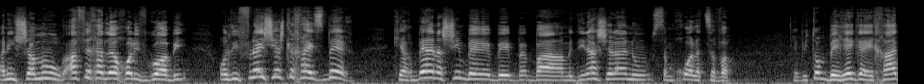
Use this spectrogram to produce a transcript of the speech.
אני שמור, אף אחד לא יכול לפגוע בי, עוד לפני שיש לך הסבר. כי הרבה אנשים במדינה שלנו סמכו על הצבא. ופתאום ברגע אחד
